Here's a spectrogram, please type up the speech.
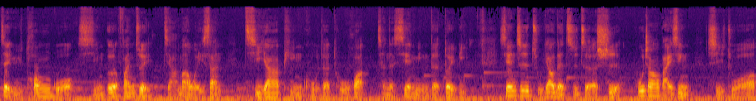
这与通国行恶犯罪、假冒为善。欺压贫苦的图画成了鲜明的对比。先知主要的职责是呼召百姓洗濯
